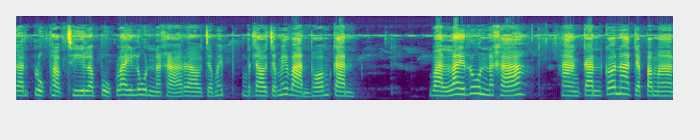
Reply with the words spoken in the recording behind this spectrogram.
การปลูกผักชีเราปลูกไล่รุ่นนะคะ เราจะไม่เราจะไม่หว่านพร้อมกันหว่านไล่รุ่นนะคะ ห่างกันก็น่าจะประมาณ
